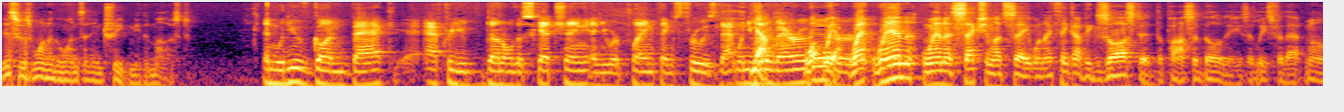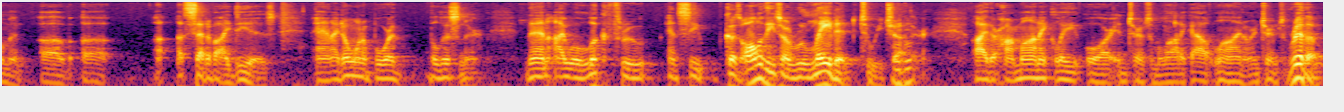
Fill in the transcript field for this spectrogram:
this was one of the ones that intrigued me the most. And would you have gone back after you'd done all the sketching and you were playing things through? Is that when you would have arrowed Well, it? yeah, When, when, when a section, let's say, when I think I've exhausted the possibilities, at least for that moment, of uh, a, a set of ideas, and I don't want to bore the listener, then I will look through and see, because all of these are related to each other, either harmonically or in terms of melodic outline or in terms of rhythm.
